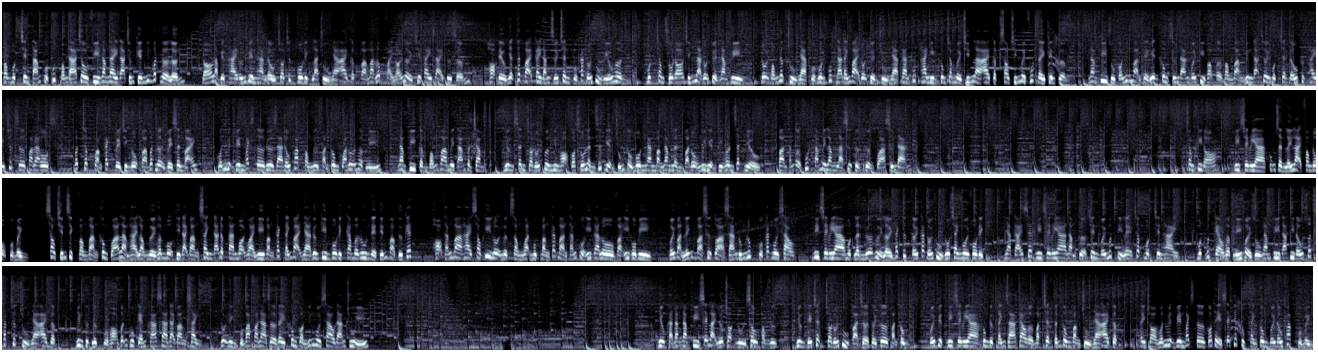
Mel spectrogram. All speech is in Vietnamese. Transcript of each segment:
Vòng 1 trên 8 của Cúp bóng đá châu Phi năm nay đã chứng kiến những bất ngờ lớn. Đó là việc hai ứng viên hàng đầu cho chức vô địch là chủ nhà Ai Cập và Maroc phải nói lời chia tay giải từ sớm. Họ đều nhận thất bại cay đắng dưới chân của các đối thủ yếu hơn. Một trong số đó chính là đội tuyển Nam Phi. Đội bóng nước chủ nhà của World Cup đã đánh bại đội tuyển chủ nhà Can Cup 2019 là Ai Cập sau 90 phút đầy kiên cường. Nam Phi dù có những màn thể hiện không xứng đáng với kỳ vọng ở vòng bảng nhưng đã chơi một trận đấu cực hay trước The Pharaohs bất chấp khoảng cách về trình độ và bất lợi về sân bãi huấn luyện viên baxter đưa ra đấu pháp phòng ngự phản công quá đỗi hợp lý. Nam phi cầm bóng 38%, nhưng sân cho đối phương nhưng họ có số lần dứt điểm trúng cầu môn ngang bằng 5 lần và độ nguy hiểm thì hơn rất nhiều. Bàn thắng ở phút 85 là sự tưởng thưởng quá xứng đáng. Trong khi đó nigeria cũng dần lấy lại phong độ của mình sau chiến dịch vòng bảng không quá làm hài lòng người hâm mộ thì đại bàng xanh đã đập tan mọi hoài nghi bằng cách đánh bại nhà đương kim vô địch Cameroon để tiến vào tứ kết. Họ thắng 3-2 sau khi lội ngược dòng ngoạn mục bằng các bàn thắng của Igalo và Igobi. Với bản lĩnh và sự tỏa sáng đúng lúc của các ngôi sao, Nigeria một lần nữa gửi lời thách thức tới các đối thủ đua tranh ngôi vô địch. Nhà cái xếp Nigeria nằm cửa trên với mức tỷ lệ chấp 1 trên 2, một mức kèo hợp lý bởi dù Nam Phi đã thi đấu xuất sắc trước chủ nhà Ai Cập, nhưng thực lực của họ vẫn thua kém khá xa đại bàng xanh đội hình của bafana giờ đây không còn những ngôi sao đáng chú ý. Nhiều khả năng nam phi sẽ lại lựa chọn lùi sâu phòng ngự, nhưng thế trận cho đối thủ và chờ thời cơ phản công. Với việc nigeria không được đánh giá cao ở mặt trận tấn công bằng chủ nhà ai cập, thầy trò huấn luyện viên baxter có thể sẽ tiếp tục thành công với đấu pháp của mình.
